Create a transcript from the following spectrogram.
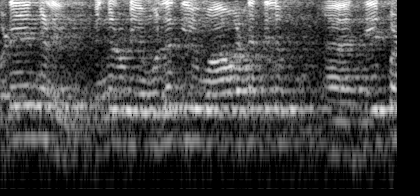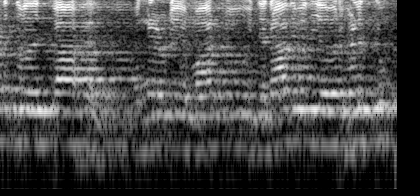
விடயங்களை எங்களுடைய முல்லத்தீவு மாவட்டத்திலும் செயற்படுத்துவதற்காக எங்களுடைய மாண்பு ஜனாதிபதி அவர்களுக்கும்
